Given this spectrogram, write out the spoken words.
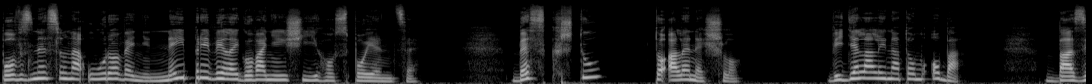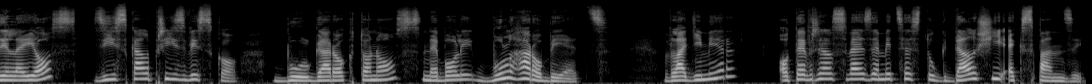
povznesl na úroveň nejprivilegovanějšího spojence. Bez křtu to ale nešlo. Vydělali na tom oba. Bazilejos získal přízvisko Bulgaroktonos neboli Bulharobiec. Vladimir otevřel své zemi cestu k další expanzi,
